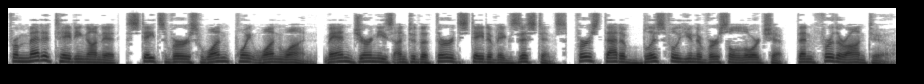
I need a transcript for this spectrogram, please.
From meditating on it, states verse 1.11, man journeys unto the third state of existence, first that of blissful universal lordship, then further on to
